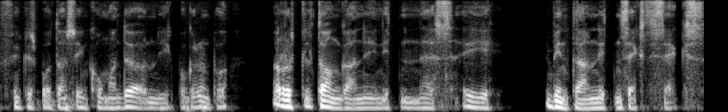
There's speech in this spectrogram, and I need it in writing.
fylkesbåten sin kommandøren gikk på grunn på Rutteltangan i, 19, i vinteren 1966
